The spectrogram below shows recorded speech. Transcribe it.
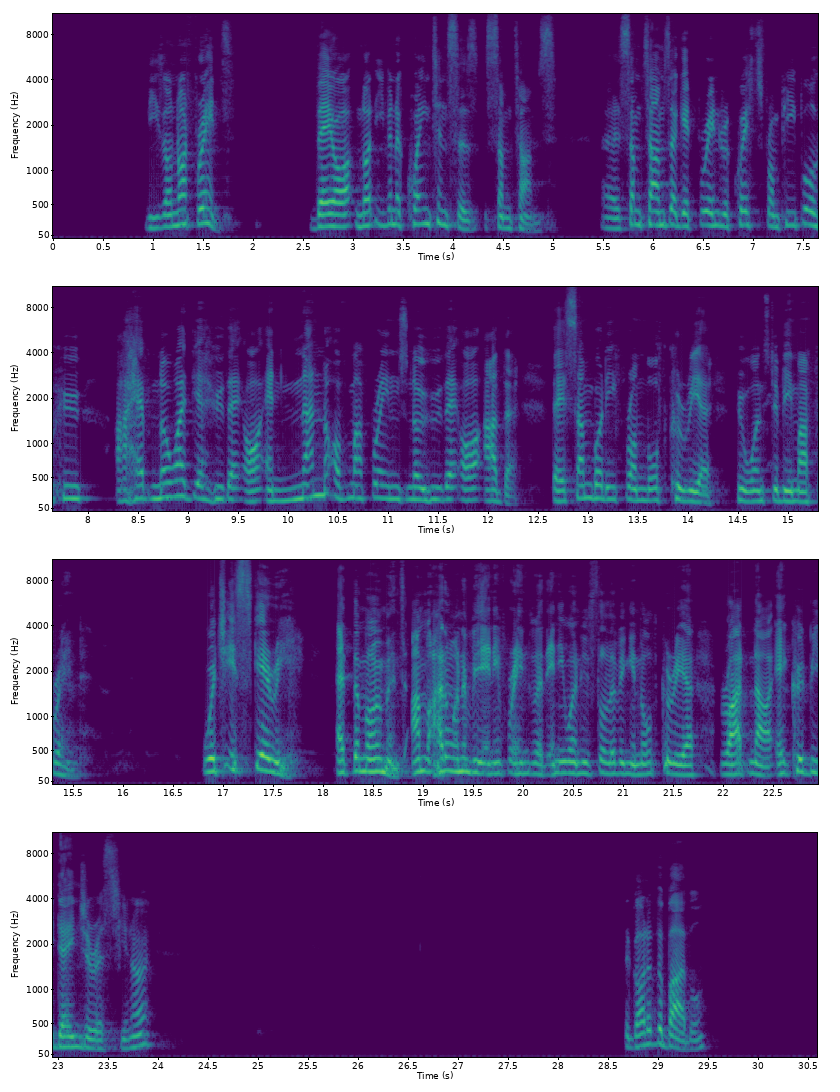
These are not friends. They are not even acquaintances sometimes. Uh, sometimes I get friend requests from people who I have no idea who they are, and none of my friends know who they are either. There's somebody from North Korea who wants to be my friend, which is scary at the moment. I'm, I do not want to be any friends with anyone who's still living in North Korea right now. It could be dangerous, you know? The God of the Bible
